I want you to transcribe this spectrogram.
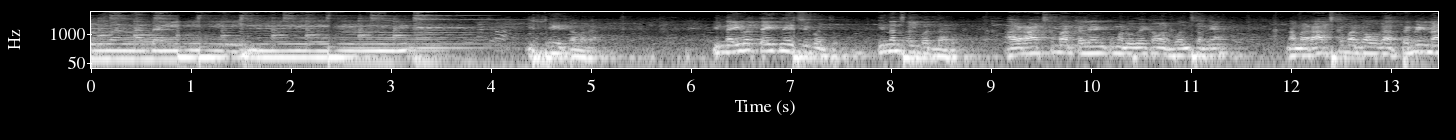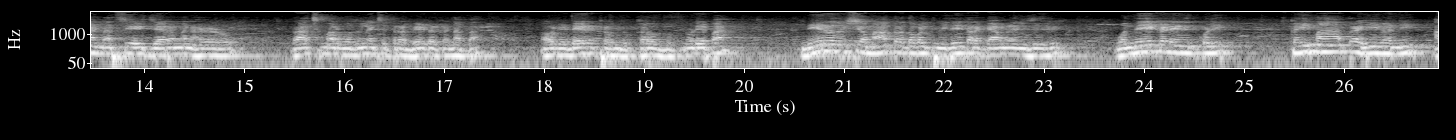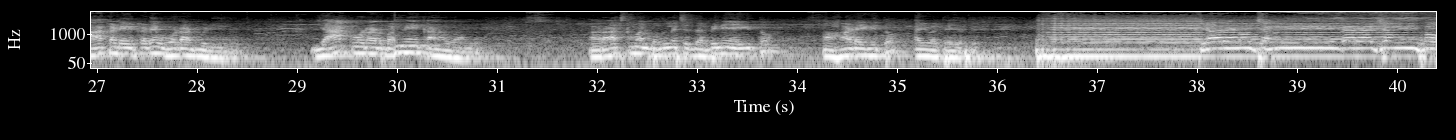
ಪ್ರಿಯ ನಡುವನ್ನದಲ್ಲಿ ಇಷ್ಟೇ ಇತ್ತವರ ಇನ್ನು ಐವತ್ತೈದನೇ ಇಸಿ ಬಂತು. ಇನ್ನೊಂದು ಸ್ವಲ್ಪ ಬದಲಾರು ಆಗ ರಾಜ್ಕುಮಾರ್ ಕಲ್ಯಾಣ್ ಕುಮಾರ್ ವಿವೇಕಾನಂದ ಒಂದು ಸಮಯ. ನಮ್ಮ ರಾಜ್ಕುಮಾರ್ಗೆ ಅವಾಗ ತಮಿಳ್ನಾಡಿನ ಸಿ ಎಚ್ ಜಯರಾಮನ್ ಹಾಡೋರು ರಾಜ್ಕುಮಾರ್ ಮೊದಲನೇ ಚಿತ್ರ ಬೇಡ್ರ ಕಣ್ಣಪ್ಪ. ಅವ್ರಿಗೆ ಡೈರೆಕ್ಟರ್ ಒಂದು ಕರೋದು ನೋಡಿಯಪ್ಪ. ನೇರ ದೃಶ್ಯ ಮಾತ್ರ ತಗೊಳ್ತೀವಿ. ಇದೇ ಥರ ಕ್ಯಾಮ್ರಾ ನಿಲ್ಲಿಸಿದ್ವಿ ಒಂದೇ ಕಡೆ ನಿಂತ್ಕೊಳ್ಳಿ. ಕೈ ಮಾತ್ರ ಹೀಗನ್ನಿ. ಆ ಕಡೆ ಈ ಕಡೆ ಓಡಾಡ್ಬಿಡಿ ಯಾಕೆ ಓಡಾಡ್ಬನ್ನೇ ಕಾಣಲ್ಲ ಅಂದು ಆ ರಾಜ್ಕುಮಾರ್ ಮೊದಲನೇ ಚಿತ್ರ ಅಭಿನಯ ಹೇಗಿತ್ತು? ಆ ಹಾಡು ಹೇಗಿತ್ತು? ಐವತ್ತೈದು ರೂಪಾಯಿ. ಚಂಗರ ಶಂಭೋ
